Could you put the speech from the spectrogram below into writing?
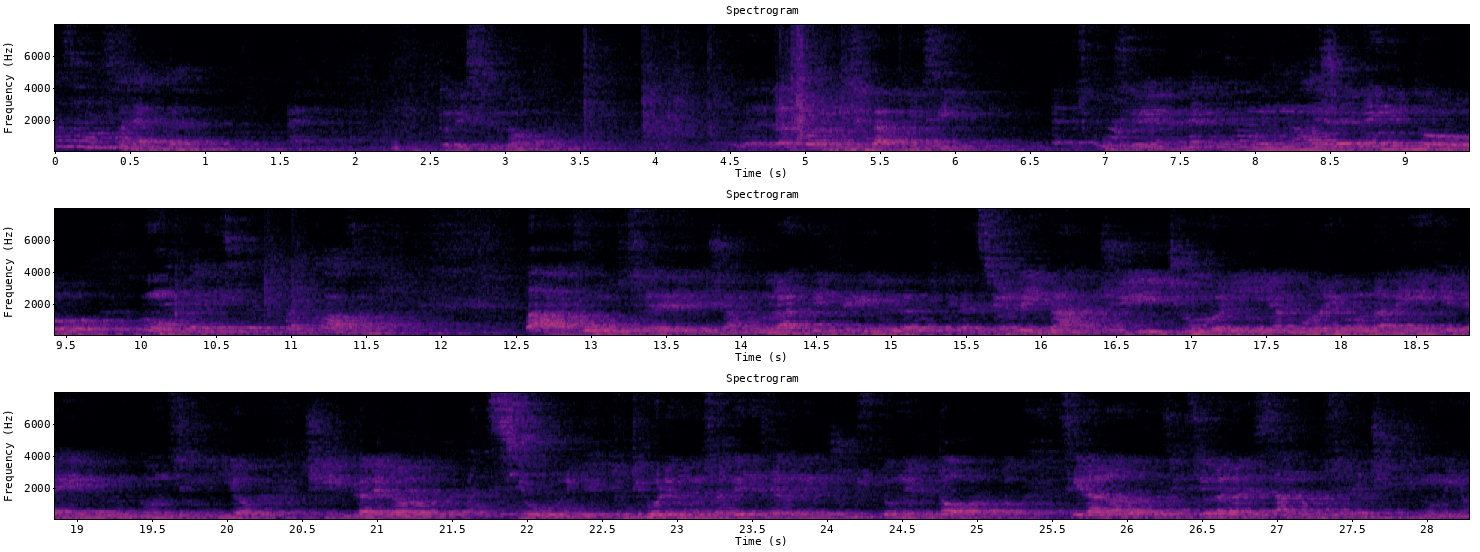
cosa non farebbe? Dovessi no. Eh, La scuola non si fa come sì. Eh, scusi, è un elemento. Comunque, qualcosa? Ah, forse, diciamo, durante il periodo della cospirazione dei Paggi, i giovani accorrevano da me chiedendo un consiglio circa le loro azioni. Tutti volevano sapere se erano nel giusto o nel torto, se la loro posizione ad Alessandro fosse legittima o meno.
